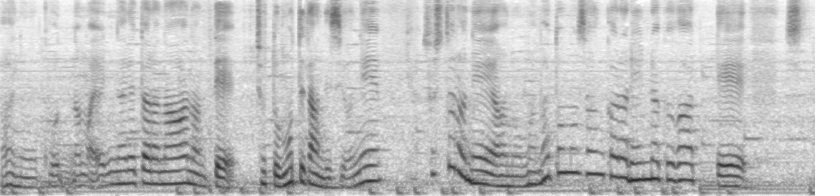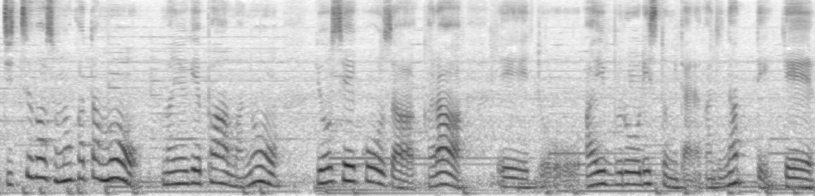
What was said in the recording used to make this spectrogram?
あのこんな眉になれたらなーなんてちょっと思ってたんですよね。そしたらねあのママ友さんから連絡があって実はその方も眉毛パーマの養成講座から、えーと、アイブロウリストみたいな感じになっていて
